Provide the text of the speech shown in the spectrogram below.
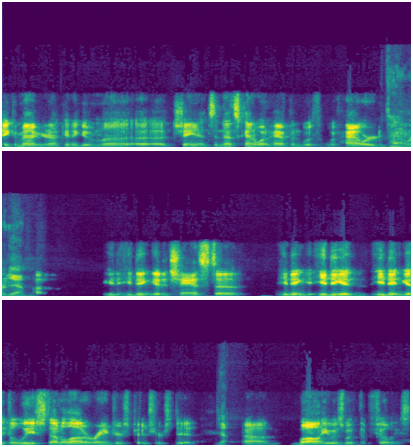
take him out. You're not going to give him a, a, chance, and that's kind of what happened with with Howard With Howard, yeah, he, he didn't get a chance to he didn't he didn't he didn't get the leash that a lot of Rangers pitchers did Yeah. um, while he was with the Phillies.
